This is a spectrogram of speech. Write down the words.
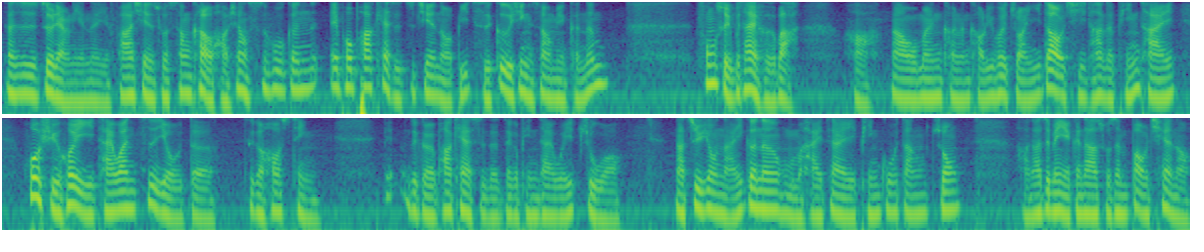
但是这两年呢，也发现说 SoundCloud 好像似乎跟 Apple Podcast 之间哦，彼此个性上面可能风水不太合吧。好，那我们可能考虑会转移到其他的平台，或许会以台湾自有的这个 Hosting 这个 Podcast 的这个平台为主哦。那至于用哪一个呢？我们还在评估当中。好，那这边也跟大家说声抱歉哦，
